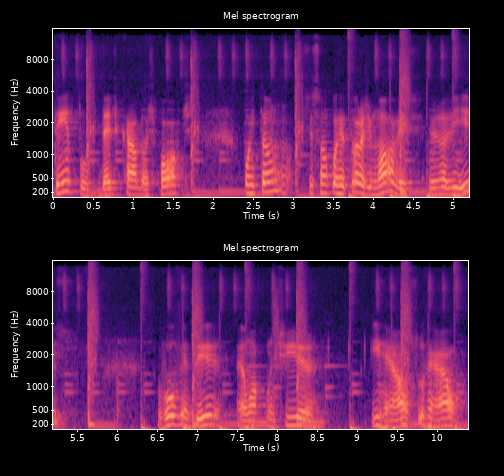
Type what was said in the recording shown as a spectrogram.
tempo dedicado ao esporte, ou então, se são corretoras de imóveis, eu já vi isso, vou vender é uma quantia irreal, surreal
